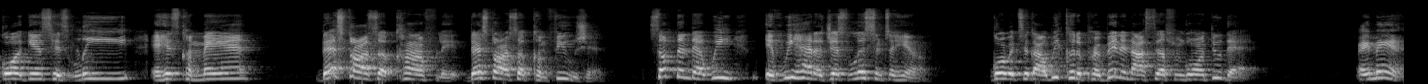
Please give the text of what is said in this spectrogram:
go against His lead and His command. That starts up conflict. That starts up confusion. Something that we, if we had to just listen to Him, glory to God, we could have prevented ourselves from going through that. Amen.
